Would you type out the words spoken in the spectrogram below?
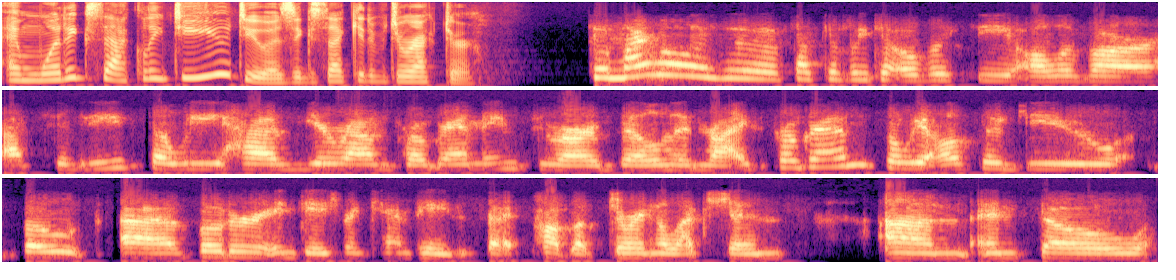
And what exactly do you do as executive director? So, my role is effectively to oversee all of our activities. So, we have year round programming through our Build and Rise program, but we also do vote, uh, voter engagement campaigns that pop up during elections. Um, and so,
